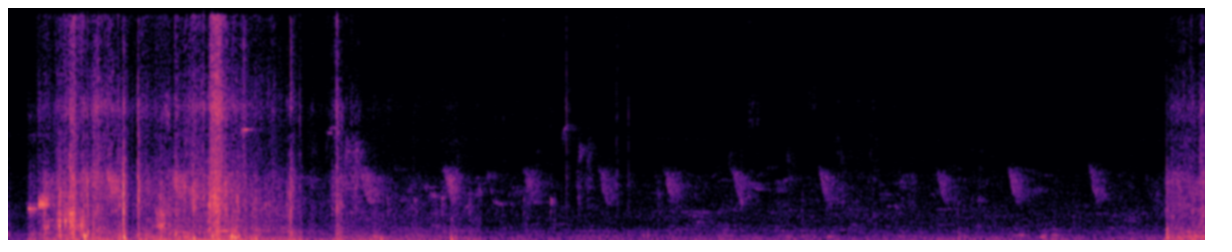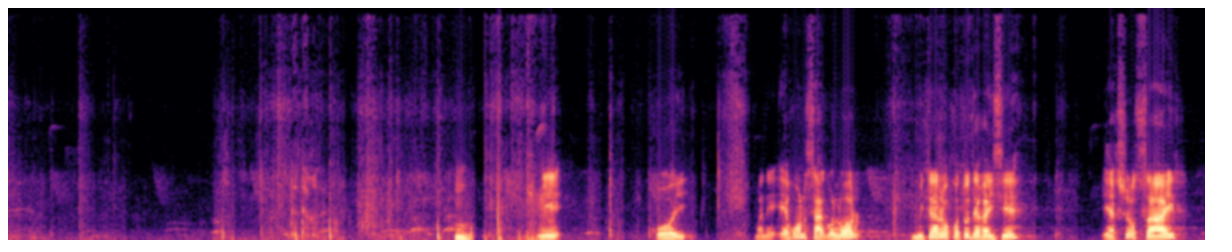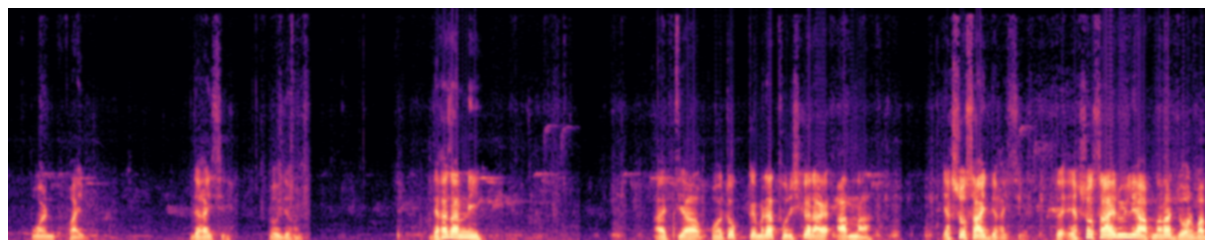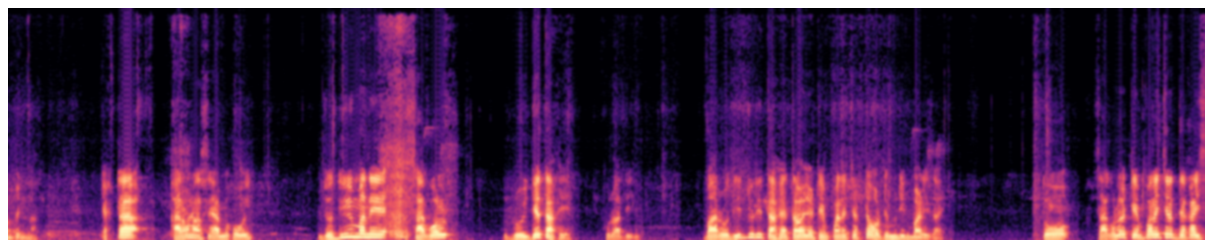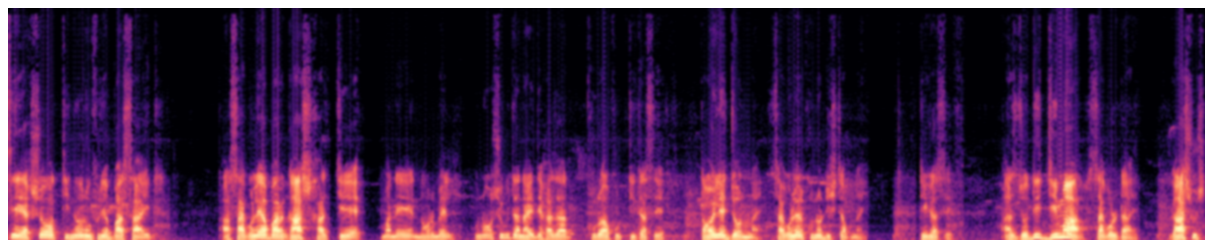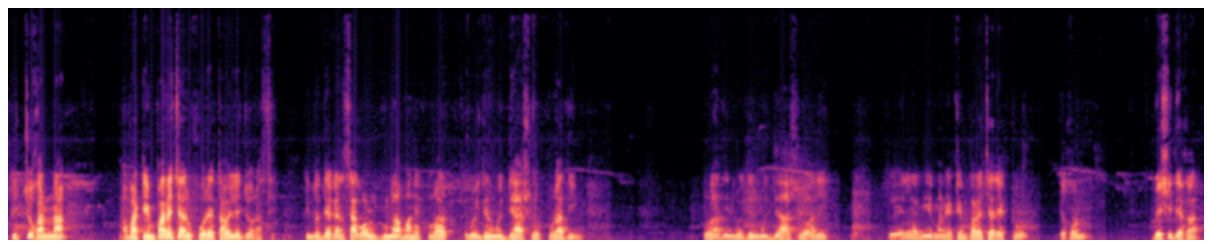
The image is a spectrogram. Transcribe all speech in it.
কই মানে এখন ছাগলর মিটারও কত দেখাইছে? একশো চার পয়েন্ট ফাইভ দেখাইছে। ওই দেখুন। দেখা যাননি আচ্ছা হয়তো ক্যামেরাত পরিষ্কার আর না। একশো ষাট দেখাইছে। তো একশো ষাট হইলে আপনারা জ্বর ভাববেন না। একটা কারণ আছে আমি কই যদি মানে ছাগল রোদে থাকে পুরা দিন। বা রোদির যদি থাকে, তাহলে টেম্পারেচারটা অটোমেটিক বাড়ে যায়। তো ছাগলের টেম্পারেচার দেখাইছে একশো তিনের উপরে বা সাইড আর ছাগলে আবার ঘাস খাচ্ছে মানে নর্মেল কোনো অসুবিধা নাই, দেখা যার পুরা ফুর্তিত আছে। তাহলে জ্বর নাই, ছাগলের কোনো ডিস্টার্ব নাই। ঠিক আছে? আর যদি জিমার ছাগলটায়, ঘাস উস কিচ্ছু খান না, আবার টেম্পারেচার উপরে, তাহলে জ্বর আছে। কিন্তু দেখেন ছাগলগুলা মানে পুরা রোদের মধ্যে আসলো পুরা দিন। পুরা দিন রোদের মধ্যে আসলো আরই। তো এর লাগে মানে টেম্পারেচার একটু এখন বেশি দেখা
